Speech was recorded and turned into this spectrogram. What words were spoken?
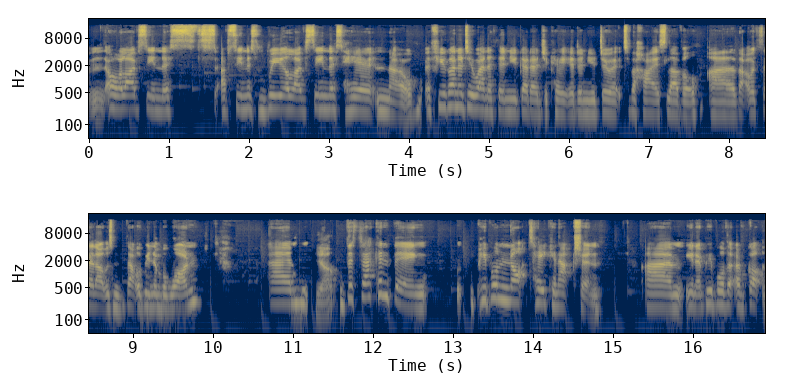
Um, oh well, I've seen this. I've seen this reel. I've seen this here. No, if you're going to do anything, you get educated and you do it to the highest level. Uh, that I would say that was that would be number one. Um, Yeah. the second thing, people not taking action. Um, you know, people that have got,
